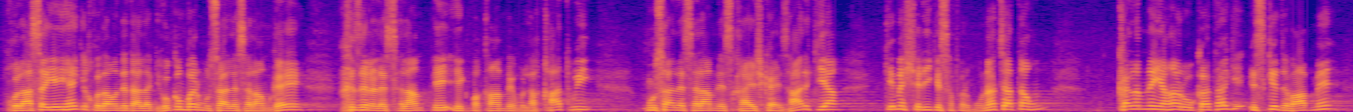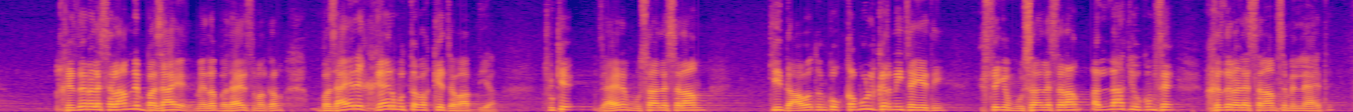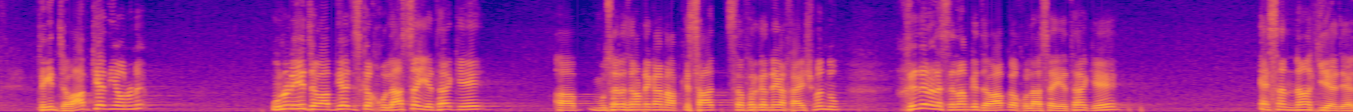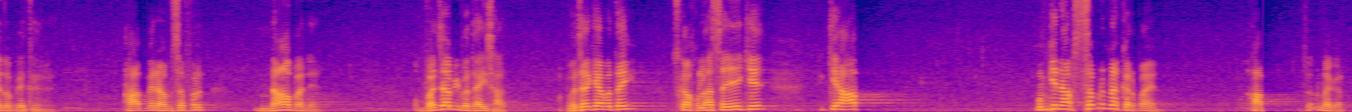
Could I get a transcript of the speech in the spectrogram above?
खुलासा यही है कि खुदा ताला के हुक्म पर मूसा सलाम गए, खज़र सलाम पे एक मकाम पे मुलाकात हुई। मूसा सलाम ने इस ख्वाहिश का इजहार किया कि मैं शरीक सफ़र होना चाहता हूँ। कल हमने यहाँ रोका था कि इसके जवाब में खज़र सलाम ने बज़ाहिर, मैं मतलब बज़ाहिर इस्तेमाल करूँ बज़ाहिर गैर मुतव जवाब दिया। चूँकि ज़ाहिर मूसा सलाम की दावत उनको कबूल करनी चाहिए थी, इसलिए कि मूसा सलाम अल्लाह के हुक्म से खज़र सलाम से मिलने आए थे। लेकिन जवाब क्या दिया उन्होंने? उन्होंने ये जवाब दिया जिसका खुलासा ये था कि मूसा सलाम ने कहा, मैं आपके साथ सफ़र करने का ख्वाहिशमंद हूँ। खजर सलाम के जवाब का खुलासा ये था कि, ऐसा ना किया जाए तो बेहतर है। आप मेरे हम सफ़र ना बने। वजह भी बताई साथ। वजह क्या बताई? उसका खुलासा ये कि कि आप, मुमकिन आप सब्र ना कर पाए। आप सब्र ना कर।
